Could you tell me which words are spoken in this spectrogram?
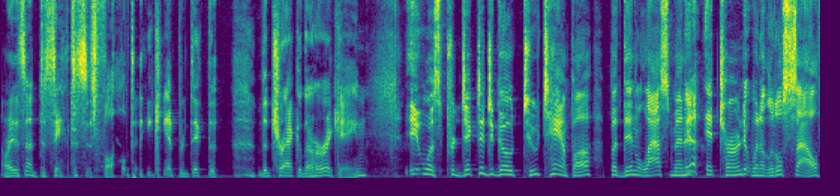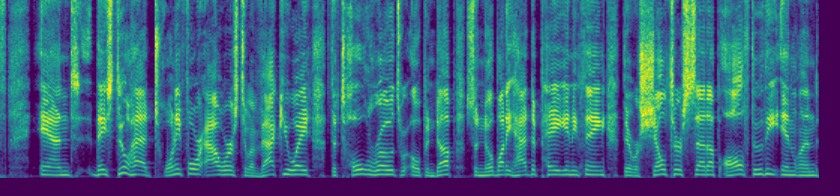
All right. It's not DeSantis's fault that he can't predict the the track of the hurricane. It was predicted to go to Tampa, but then last minute yeah. it turned. It went a little south, and they still had 24 hours to evacuate. The toll roads were opened up, so nobody had to pay anything. There were shelters set up all through the inland.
